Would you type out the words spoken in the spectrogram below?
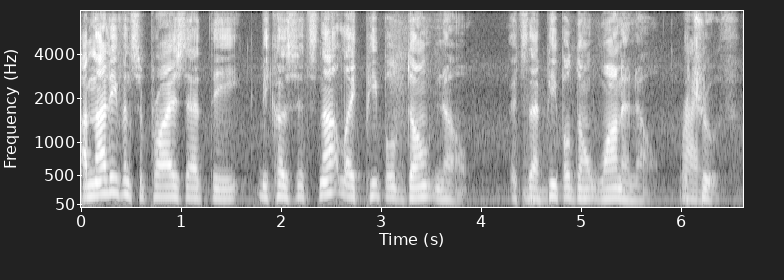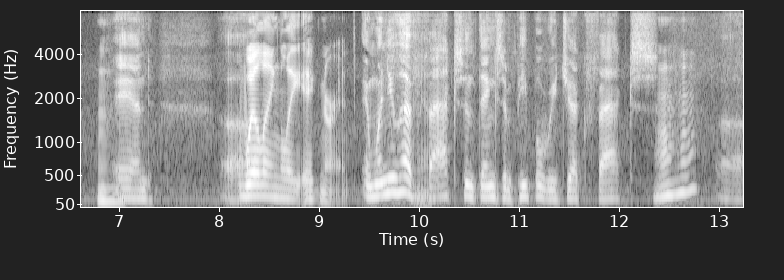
I'm not even surprised at the because it's not like people don't know. It's that people don't want to know the Right. truth. Mm-hmm. And uh, Willingly ignorant. and when you have facts and things and people reject facts, mm-hmm. uh,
